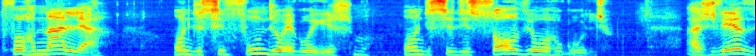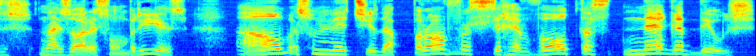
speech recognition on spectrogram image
fornalha onde se funde o egoísmo, onde se dissolve o orgulho. Às vezes, nas horas sombrias, a alma submetida a provas se revolta, nega Deus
